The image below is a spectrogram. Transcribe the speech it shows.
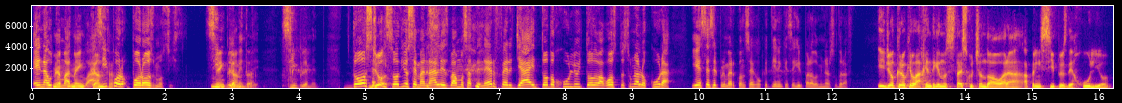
En automático. así por, por osmosis. Simplemente. Simplemente. Dos episodios semanales vamos a tener, Fer, ya en todo julio y todo agosto. Es una locura. Y ese es el primer consejo que tienen que seguir para dominar su draft. Y yo creo que la gente que nos está escuchando ahora, a principios de julio,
